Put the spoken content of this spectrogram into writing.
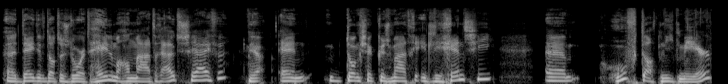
uh, deden we dat dus door het helemaal handmatig uit te schrijven. Ja. En dankzij kunstmatige intelligentie um, hoeft dat niet meer.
